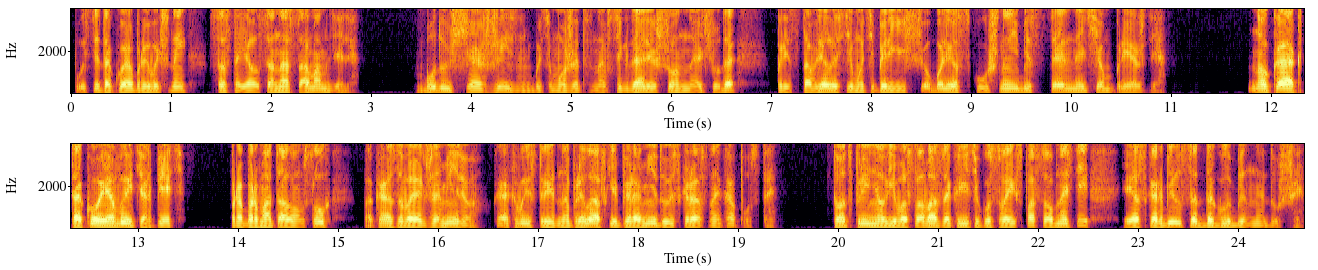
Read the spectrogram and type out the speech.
пусть и такой обрывочный, состоялся на самом деле. Будущая жизнь, быть может, навсегда лишенная чуда — представлялась ему теперь еще более скучной и бесцельной, чем прежде. «Ну как такое вытерпеть?» — пробормотал он вслух, показывая Джамилю, как выстроить на прилавке пирамиду из красной капусты. Тот принял его слова за критику своих способностей и оскорбился до глубины души.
